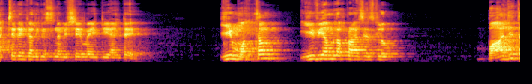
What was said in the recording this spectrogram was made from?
ఆశ్చర్యం కలిగిస్తున్న విషయం ఏంటి అంటే ఈ మొత్తం ఈవీఎంల ప్రాసెస్లో బాధిత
